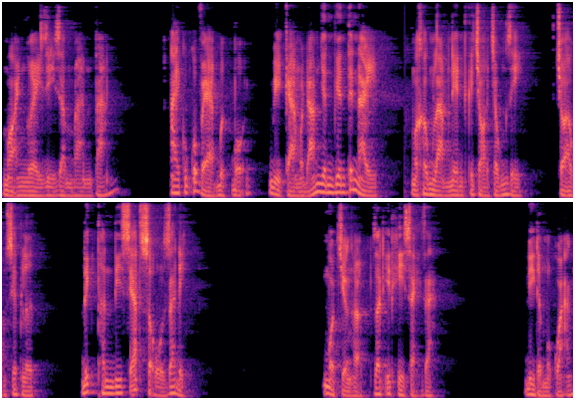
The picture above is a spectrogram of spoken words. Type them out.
Mọi người gì dầm bàn tán. Ai cũng có vẻ bực bội Vì cả một đám nhân viên thế này Mà không làm nên cái trò trống gì Cho ông xếp lớn đích thân đi xét sổ gia đình. Một trường hợp rất ít khi xảy ra. Đi được một quãng,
